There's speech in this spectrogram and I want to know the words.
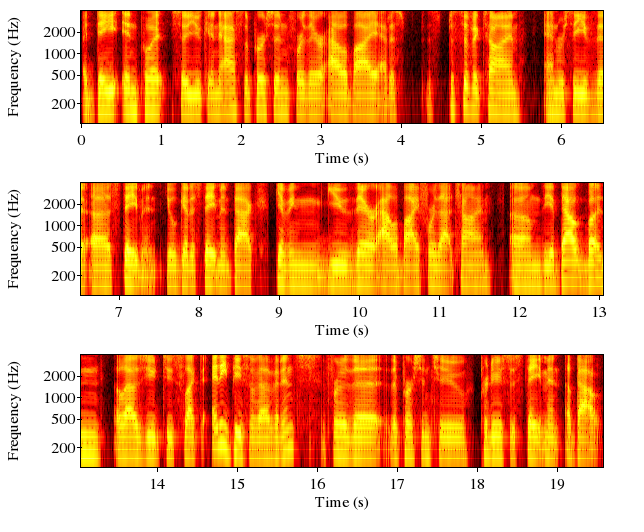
a date input, so you can ask the person for their alibi at a specific time and receive the uh, statement. You'll get a statement back giving you their alibi for that time. Um, the About button allows you to select any piece of evidence for the, the person to produce a statement about.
